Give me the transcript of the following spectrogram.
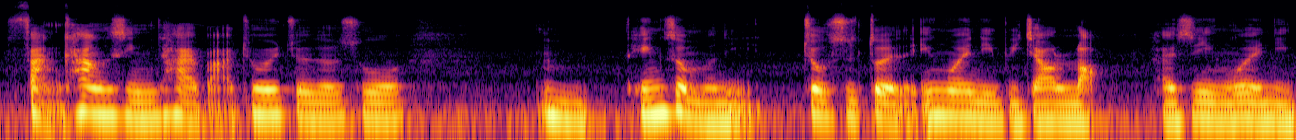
反抗心态吧，就会觉得说，嗯，凭什么你就是对的？因为你比较老，还是因为你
